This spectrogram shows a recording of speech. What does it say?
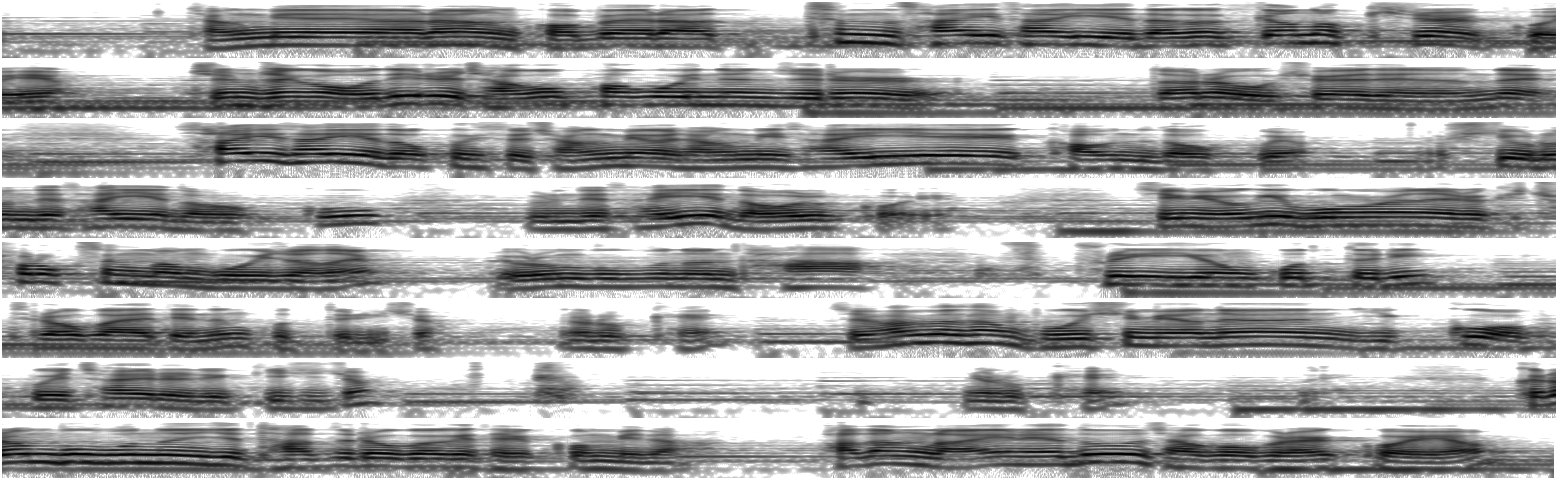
장미랑 거베라 틈 사이사이에다가 껴넣기를 할 거예요. 지금 제가 어디를 작업하고 있는지를 따라오셔야 되는데 사이사이에 넣고 있어요. 장미와 장미 사이에 가운데 넣었고요. 역시 이런 데 사이에 넣었고 이런 데 사이에 넣을 거예요. 지금 여기 보면 이렇게 초록색만 보이잖아요? 이런 부분은 다 스프레이용 꽃들이 들어가야 되는 꽃들이죠. 이렇게. 지금 화면상 보시면은 있고 없고의 차이를 느끼시죠? 이렇게. 네. 그런 부분은 이제 다 들어가게 될 겁니다. 바닥 라인에도 작업을 할 거예요.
